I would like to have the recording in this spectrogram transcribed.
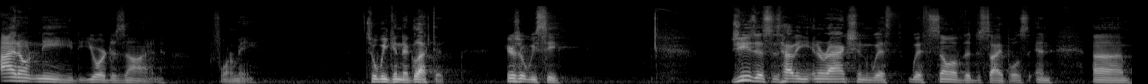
I don't need your design for me. So we can neglect it. Here's what we see Jesus is having interaction with, with some of the disciples and, um,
